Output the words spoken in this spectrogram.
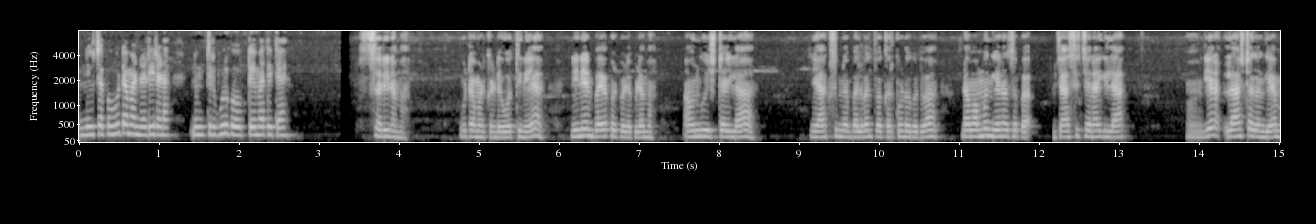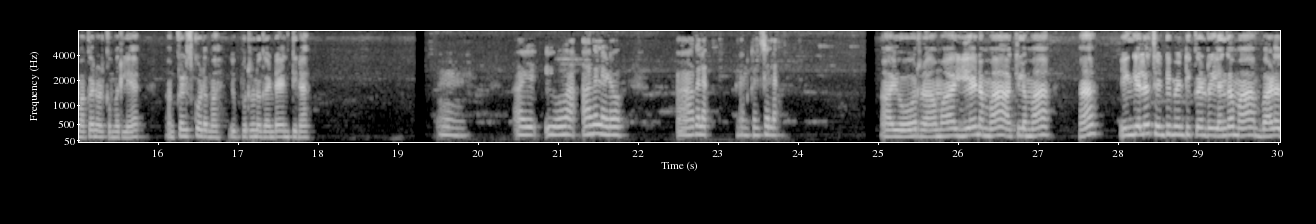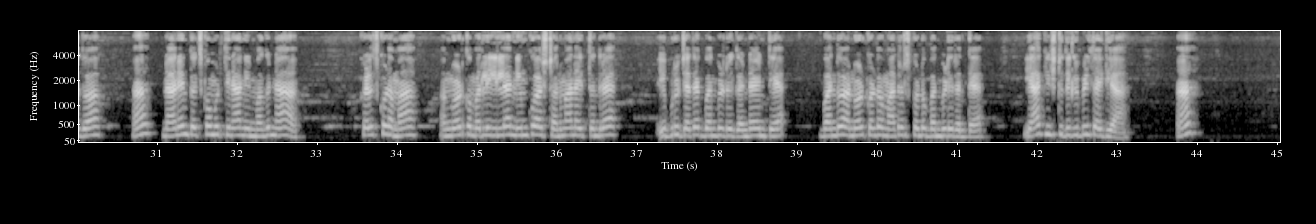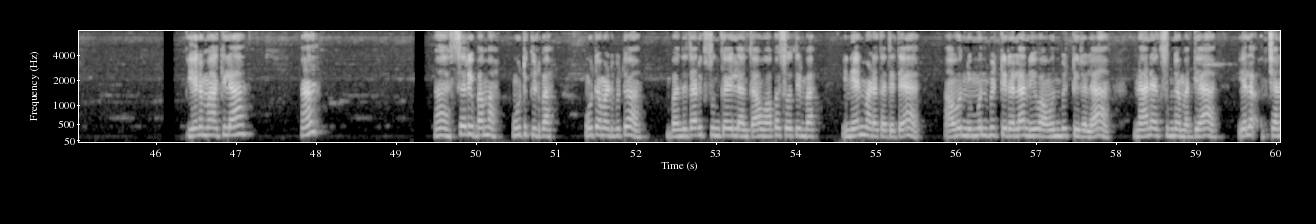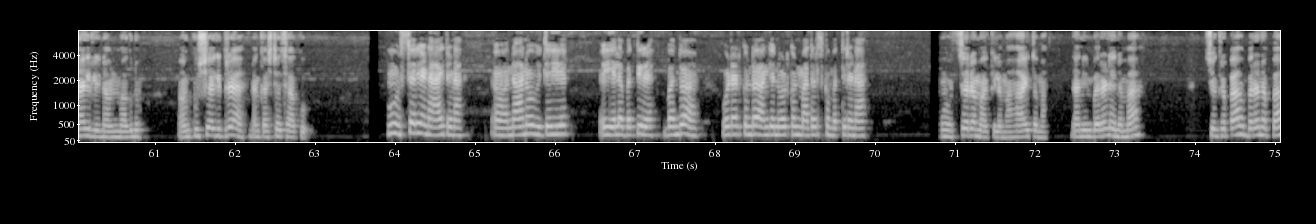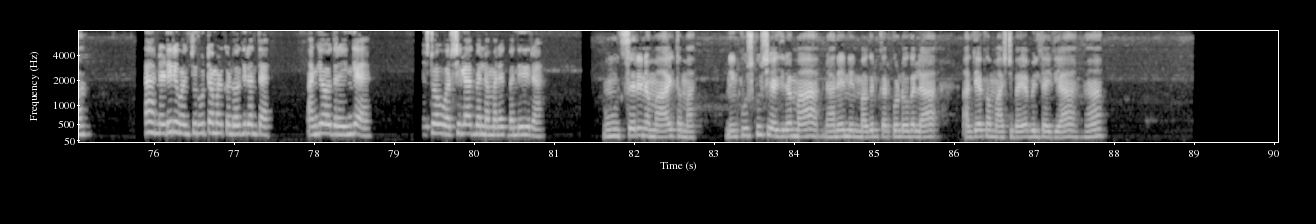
ನೀವು ಸ್ವಲ್ಪ ಊಟ ಮಾಡಿ ನಡೀರಣ ನಿಮ್ಗೆ ತಿರುಗೂರ್ಗೆ ಹೋಗಿ ಟೈಮ್ ಆತೈತೆ. ಸರಿನಮ್ಮ ಊಟ ಮಾಡ್ಕೊಂಡೆ ಓದ್ತೀನಿ. ನೀನೇನು ಭಯ ಪಡ್ಬೇಡ ಬಿಡಮ್ಮ. ಅವನಿಗೂ ಇಷ್ಟ ಇಲ್ಲ. ಯಾಕೆ ಸುಮ್ಮನೆ ಬಲವಂತವಾಗಿ ಕರ್ಕೊಂಡು ಹೋಗೋದು? ನಮ್ಮ ಅಮ್ಮನಿಗೆ ಏನೋ ಸ್ವಲ್ಪ ಜಾಸ್ತಿ ಚೆನ್ನಾಗಿಲ್ಲ. ಏನೋ ಲಾಸ್ಟಾಗಿ ಹಂಗೆ ಮಕ್ಕ ನೋಡ್ಕೊಂಬರ್ಲಿ ಹಂಗೆ ಕಳಿಸ್ಕೊಡಮ್ಮ ಇಬ್ಬರು ಗಂಡ ಹೇಳ್ತೀನ ಹ್ಞೂ ಅಯ್ಯೋ ಆಗಲ್ಲ ಅಣ್ಣ. ಆಗಲ್ಲ ನಾನು ಕಳ್ಸಲ್ಲ. ಅಯ್ಯೋ ರಾಮ ಏನಮ್ಮ ಹಾಕಿಲ್ಲಮ್ಮ ಹಾಂ? ಹಿಂಗೆಲ್ಲ ಸೆಂಟಿಮೆಂಟ್ ಇಕ್ಕಂಡ್ರಿ ಹೆಂಗಮ್ಮ? ಬಾಳೋದು ಹಾಂ ನಾನೇನು ಕಚ್ಕೊಂಡ್ಬಿಡ್ತೀನ ನಿನ್ನ ಮಗನ್ನ? ಕಳಿಸ್ಕೊಡಮ್ಮ. ಹಂಗೆ ನೋಡ್ಕೊಂಬರ್ಲಿ ಇಲ್ಲ, ನಿಮಗೂ ಅಷ್ಟು ಅನುಮಾನ ಇತ್ತಂದರೆ ಇಬ್ಬರು ಜೊತೆಗೆ ಬಂದ್ಬಿಡ್ರಿ, ಗಂಡ, ಹೆಂಡತಿ. ಬಂದು ನೋಡ್ಕೊಂಡು, ಮಾತಾಡಿಸ್ಕೊಂಡು ಬಂದ್ಬಿಡಿರಂತೆ. ಯಾಕೆ ಇಷ್ಟು ದಿಗ್ಲು ಬೀಳ್ತಾ ಇದೆಯಾ ಹಾಂ ಏನಮ್ಮ ಹಾಕಿಲ್ಲ ಹಾಂ ಹಾಂ ಸರಿ, ಬಮ್ಮ. ಊಟಕ್ಕಿಡ್ಬಾ ಊಟ ಮಾಡಿಬಿಟ್ಟು ಬಂದ ತಾರೀಕು ಸುಂಕ ಇಲ್ಲ ಅಂತ ವಾಪಸ್ ಹೋಗ್ತೀನಿ ಬಾ. ಇನ್ನೇನು ಮಾಡೋಕ್ಕತ್ತೈತೆ ಅವ್ನು ನಿಮ್ಮನ್ನು ಬಿಟ್ಟಿರಲ್ಲ ನೀವು ಅವನು ಬಿಟ್ಟಿರಲ್ಲ. ನಾನೇ ಯಾಕೆ ಸುಮ್ಮನೆ ಮಧ್ಯ. ಎಲ್ಲ ಚೆನ್ನಾಗಿರಲಿ ನನ್ನ ಮಗನು. ಅವ್ನು ಖುಷಿಯಾಗಿದ್ರೆ ನಂಗೆ ಅಷ್ಟೇ ಸಾಕು. ಹ್ಞೂ ಸರಿ ಅಣ್ಣ ಆಯ್ತಣ್ಣ. ನಾನು ವಿಜಯ್ ಎಲ್ಲ ಬರ್ತೀರ? ಬಂದು ಓಡಾಡ್ಕೊಂಡು ಹಂಗೆ ನೋಡ್ಕೊಂಡು ಮಾತಾಡ್ಸ್ಕೊಂಡು ಬರ್ತೀರಣ್ಣ? ಹ್ಞೂ ಸರಮ್ಮ ಹಾಕಿಲ್ಲಮ್ಮ ಆಯ್ತಮ್ಮ. ನಾನು ಇನ್ನು ಬರೋಣೇನಮ್ಮ ಶಂಕರಪ್ಪ ಬರೋಣಪ್ಪ? ಹಾಂ ನಡೀರಿ ಒಂಚೂರು ಊಟ ಮಾಡ್ಕೊಂಡು ಹೋಗಿರಂತೆ. ಹಂಗೆ ಹೋದ್ರೆ ಹಿಂಗೆ? ಎಷ್ಟೋ ವರ್ಷಗಳಾದ್ಮೇಲೆ ನಮ್ಮ ಮನೆಗೆ ಬಂದಿದ್ದೀರಾ? ಹ್ಞೂ ಸರಿನಮ್ಮ ಆಯ್ತಮ್ಮ. ನೀನು ಖುಷಿ ಖುಷಿಯಾಗಿರಮ್ಮ. ನಾನೇನು ನಿನ್ನ ಮಗನ ಕರ್ಕೊಂಡು ಹೋಗಲ್ಲ ಅದ್ಯಾಕಮ್ಮ ಅಷ್ಟು ಭಯ ಬೀಳ್ತಾ ಇದೆಯಾ? ಹಾಂ?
